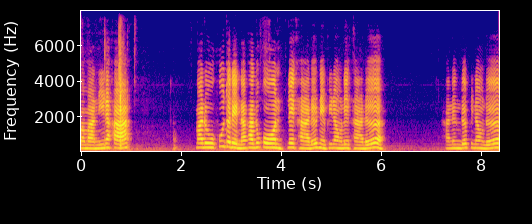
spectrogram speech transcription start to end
ประมาณนี้นะคะ มาดูคู่ตัวเด่นนะคะ ทุกคนเลขหาเด้อเนี่ยพี่น้องเลขหาเด้อหาหนึ่งเด้อพี่น้องเด้อ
